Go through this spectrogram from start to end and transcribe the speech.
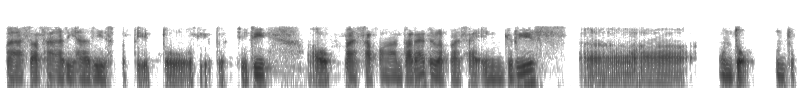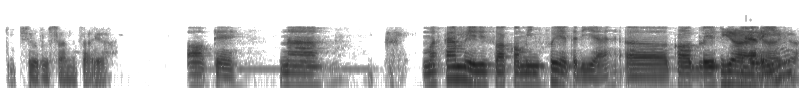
bahasa sehari-hari seperti itu gitu. Jadi uh, bahasa pengantarnya adalah bahasa Inggris, uh, untuk untuk jurusan saya. Oke, nah Mas kan beasiswa Kominfo ya tadi ya. Uh, kalau boleh iya, iya, sharing, iya, iya.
